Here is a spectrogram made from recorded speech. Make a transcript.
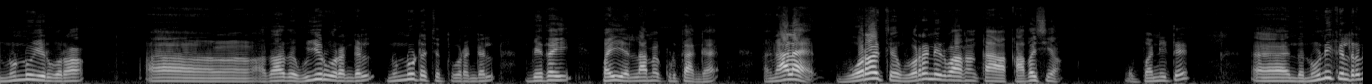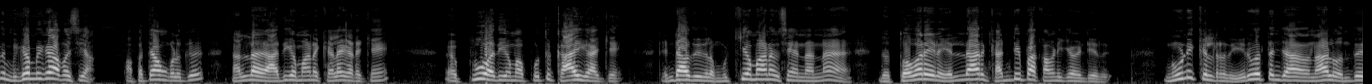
நுண்ணுயிர் உரம் அதாவது உயிர் உரங்கள் நுண்ணூட்டச்சத்து உரங்கள் விதை பை எல்லாமே கொடுத்தாங்க. அதனால் உர ச- உர நிர்வாகம் க அவசியம். பண்ணிவிட்டு இந்த நுனிக்கல்றது மிக மிக அவசியம். அப்போ தான் உங்களுக்கு நல்ல அதிகமான கிளை கிடைக்கும். பூ அதிகமாக பூத்து காய் காய்க்கும். ரெண்டாவது இதில் முக்கியமான விஷயம் என்னென்னா இந்த துவரையில் எல்லாரும் கண்டிப்பாக கவனிக்க வேண்டியது. நுனிக்கிள்றது இருபத்தஞ்சாவது நாள் வந்து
